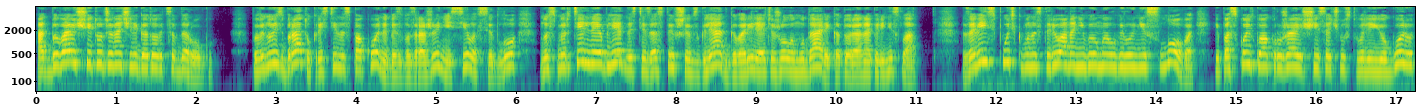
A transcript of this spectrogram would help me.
Отбывающие тут же начали готовиться в дорогу. Повинуясь брату, Кристина спокойно, без возражений, села в седло, но смертельная бледность и застывший взгляд говорили о тяжелом ударе, который она перенесла. За весь путь к монастырю она не вымолвила ни слова, и поскольку окружающие сочувствовали ее горю,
